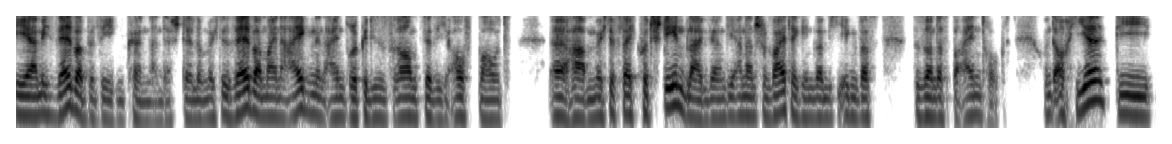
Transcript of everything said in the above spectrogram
eher mich selber bewegen können an der Stelle und möchte selber meine eigenen Eindrücke dieses Raums, der sich aufbaut, äh, haben, möchte vielleicht kurz stehen bleiben, während die anderen schon weitergehen, weil mich irgendwas besonders beeindruckt. Und auch hier die,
